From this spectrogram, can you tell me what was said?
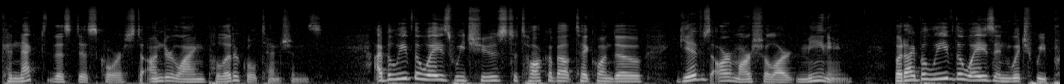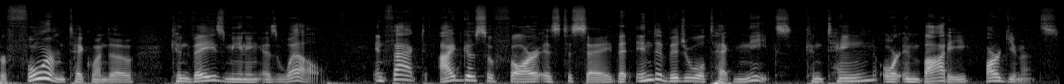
connect this discourse to underlying political tensions. I believe the ways we choose to talk about Taekwondo gives our martial art meaning, but I believe the ways in which we perform Taekwondo conveys meaning as well. In fact, I'd go so far as to say that individual techniques contain or embody arguments.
